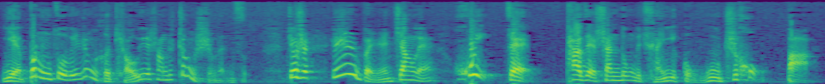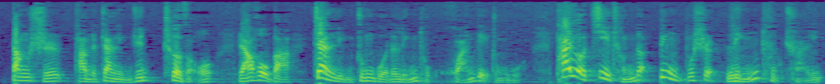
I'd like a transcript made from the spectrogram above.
也不能作为任何条约上的正式文字。就是日本人将来会在他在山东的权益巩固之后，把。当时他的占领军撤走，然后把占领中国的领土还给中国。他要继承的并不是领土权利，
